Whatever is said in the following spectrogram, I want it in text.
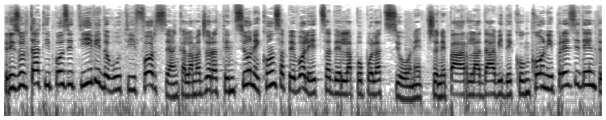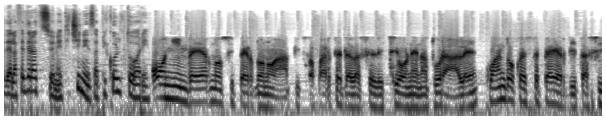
Risultati positivi dovuti forse anche alla maggiore attenzione e consapevolezza della popolazione. Ce ne parla Davide Conconi, presidente della Federazione Ticinese Apicoltori. Ogni inverno si perdono api, fa parte della selezione naturale. Quando questa perdita si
